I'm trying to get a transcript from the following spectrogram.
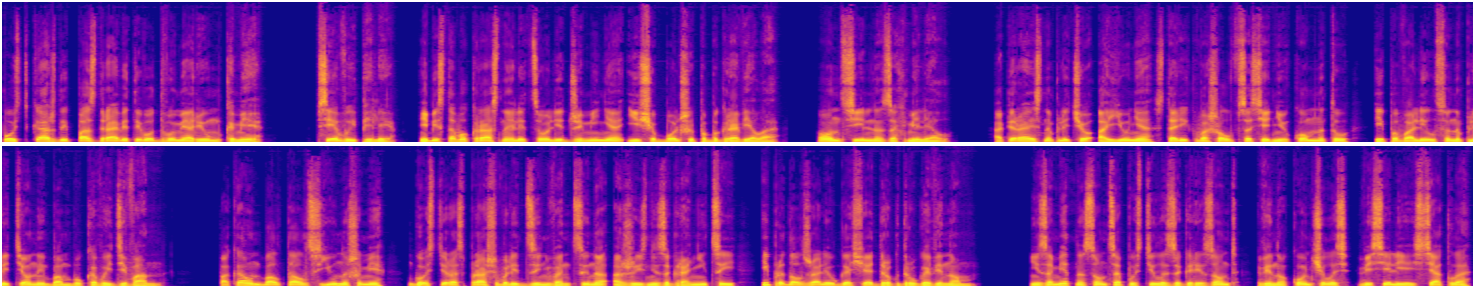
пусть каждый поздравит его двумя рюмками!» Все выпили. И без того красное лицо Ли Джиминя еще больше побагровело. Он сильно захмелел. Опираясь на плечо Аюня, старик вошел в соседнюю комнату и повалился на плетеный бамбуковый диван. Пока он болтал с юношами, гости расспрашивали Цзинь Вэнцина о жизни за границей и продолжали угощать друг друга вином. Незаметно солнце опустилось за горизонт, вино кончилось, веселье иссякло,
